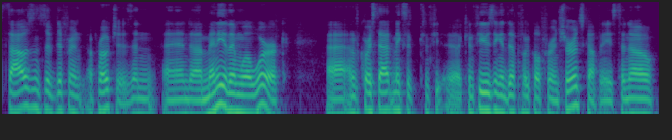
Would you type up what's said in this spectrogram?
thousands of different approaches, and and uh, many of them will work. Uh, and of course, that makes it confu- uh, confusing and difficult for insurance companies to know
